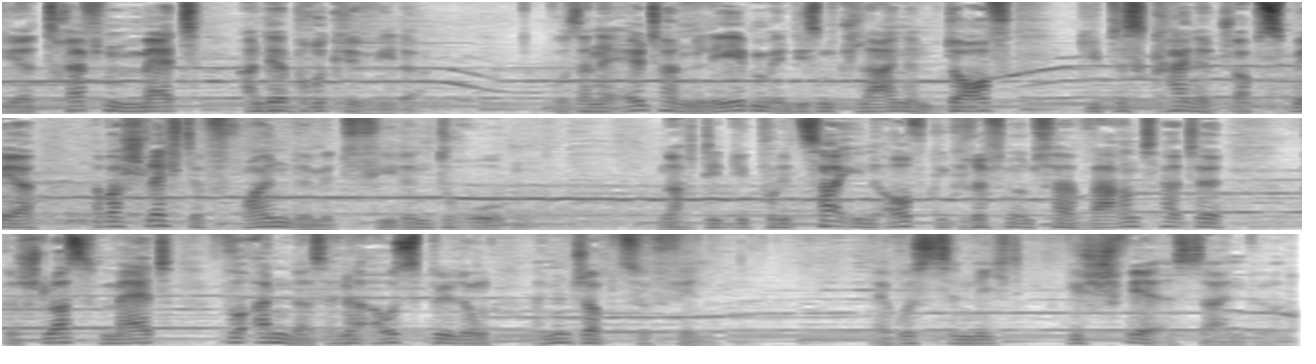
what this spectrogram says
Wir treffen Matt an der Brücke wieder. Wo seine Eltern leben, in diesem kleinen Dorf, gibt es keine Jobs mehr, aber schlechte Freunde mit vielen Drogen. Nachdem die Polizei ihn aufgegriffen und verwarnt hatte, beschloss Matt, woanders eine Ausbildung, einen Job zu finden. Er wusste nicht, wie schwer es sein würde.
